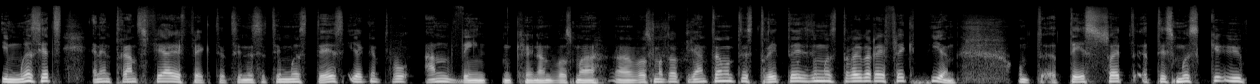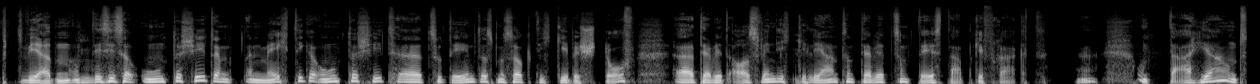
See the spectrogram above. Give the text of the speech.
ich muss jetzt einen Transfereffekt erzielen. Das heißt, ich muss das irgendwo anwenden können, was wir, äh, was wir da gelernt haben. Und das dritte ist, ich muss darüber reflektieren. Und äh, das, sollt, das muss geübt werden. Und mhm. das ist ein Unterschied, ein, ein mächtiger Unterschied äh, zu dem, dass man sagt, ich gebe Stoff, äh, der wird auswendig gelernt und der wird zum Test abgefragt. Ja? Und daher, und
